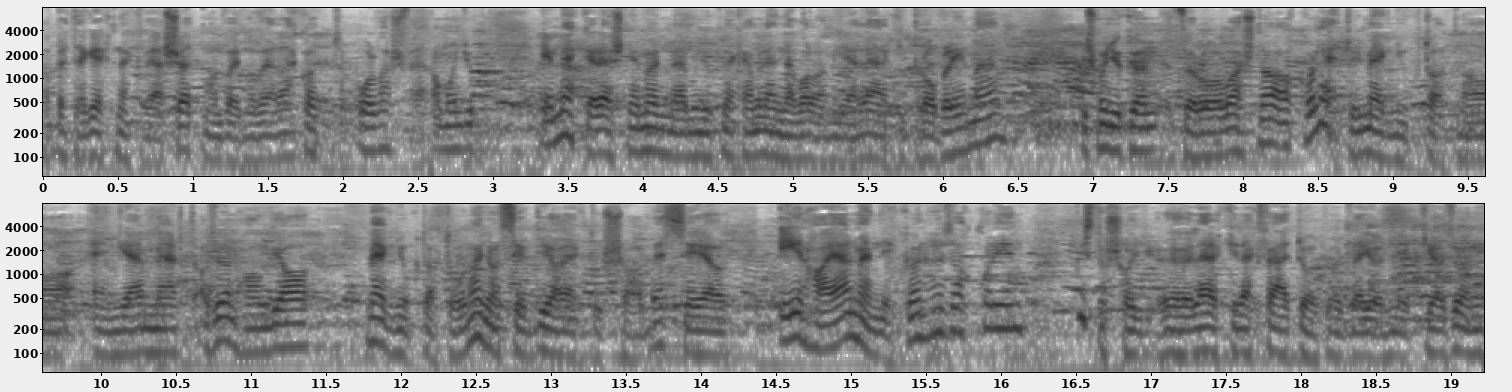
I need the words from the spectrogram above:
a betegeknek verset mond, vagy novellákat olvas fel. Ha mondjuk én megkeresném ön, mert mondjuk nekem lenne valamilyen lelki problémám, és mondjuk ön felolvasna, akkor lehet, hogy megnyugtatna engem, mert az ön hangja megnyugtató, nagyon szép dialektussal beszél. Én, ha elmennék önhöz, akkor én biztos, hogy lelkileg feltöltődve jönnék ki az ön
